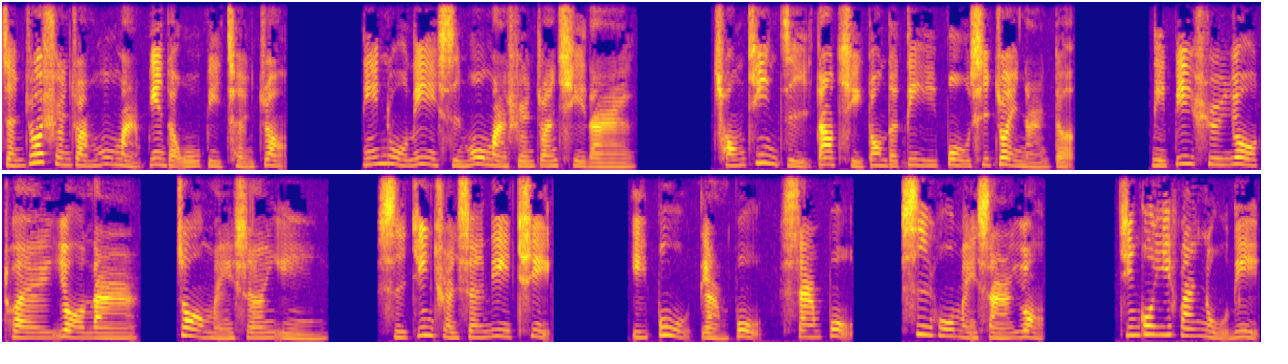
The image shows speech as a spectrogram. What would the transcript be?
整座旋转木马变得无比沉重。你努力使木马旋转起来，从静止到启动的第一步是最难的。你必须又推又拉，皱眉呻吟，使尽全身力气，一步、两步、三步，似乎没啥用。经过一番努力。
